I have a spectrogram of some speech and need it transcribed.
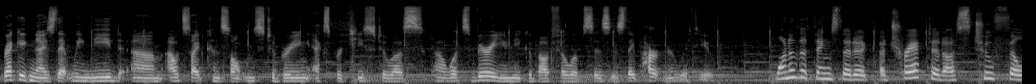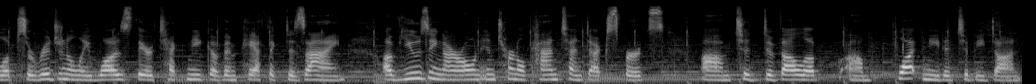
recognize that we need um, outside consultants to bring expertise to us. Uh, what's very unique about Philips is, is they partner with you. One of the things that attracted us to Philips originally was their technique of empathic design, of using our own internal content experts um, to develop um, what needed to be done.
